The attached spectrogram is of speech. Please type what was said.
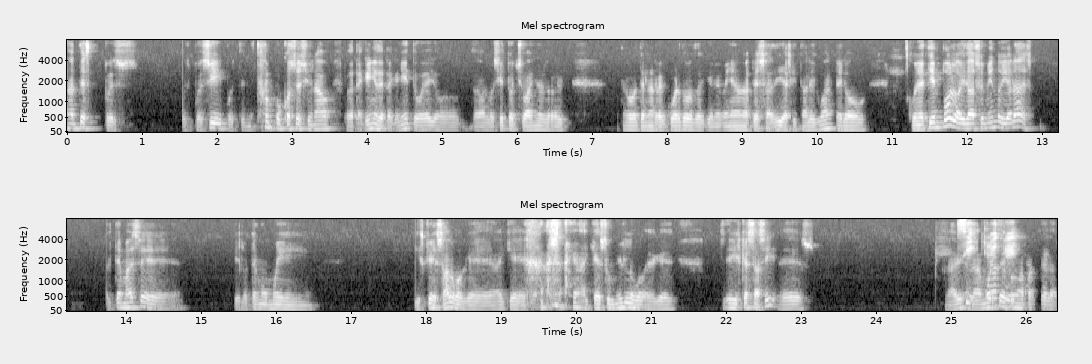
antes, pues, pues, pues sí, pues estaba un poco obsesionado, de pequeño, de pequeñito, ¿eh? yo a los 7, 8 años tengo que tener recuerdos de que me venían unas pesadillas y tal igual, pero con el tiempo lo he ido asumiendo y ahora es, el tema ese y lo tengo muy... Y es que es algo que hay que, hay que asumirlo, y es que es así, es... La, la muerte forma parte de la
